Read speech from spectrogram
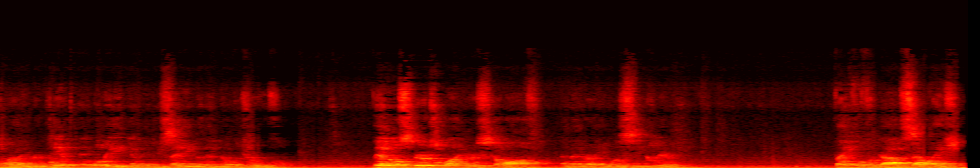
to where they repent and believe can they be saved and then know the truth. Then those spiritual blinders come off and they are able to see clearly. Thankful for God's salvation.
